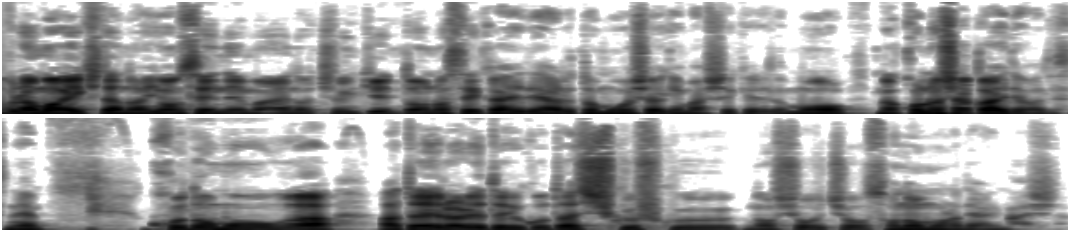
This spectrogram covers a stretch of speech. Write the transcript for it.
ブラムが生きたのは4000年前の中近東の世界であると申し上げましたけれども、まあ、この社会ではですね、子供が与えられるということは祝福の象徴そのものでありました。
